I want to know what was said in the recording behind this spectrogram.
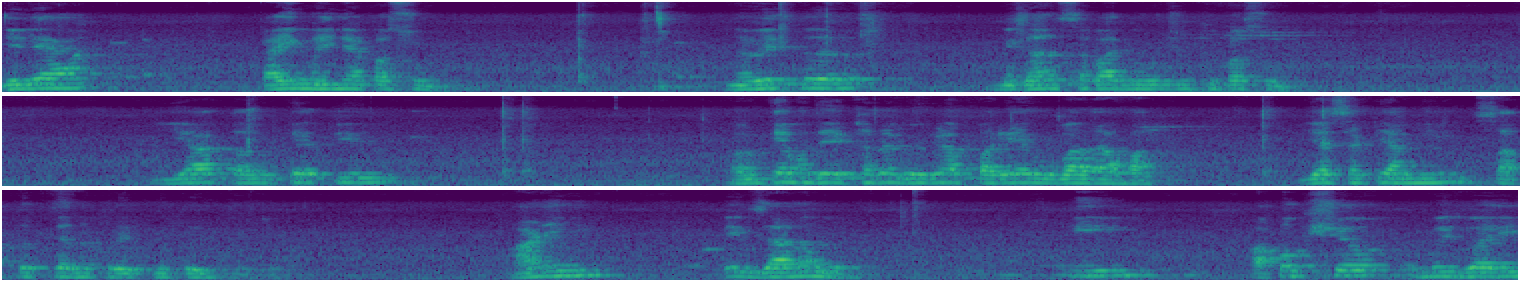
गेल्या काही महिन्यापासून नव्हे तर विधानसभा निवडणुकीपासून या तालुक्यातील तालुक्यामध्ये एखादा वेगळा पर्याय उभा राहावा यासाठी आम्ही सातत्यानं प्रयत्न करीत होतो. आणि एक जाणवलं की अपक्ष उमेदवारी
